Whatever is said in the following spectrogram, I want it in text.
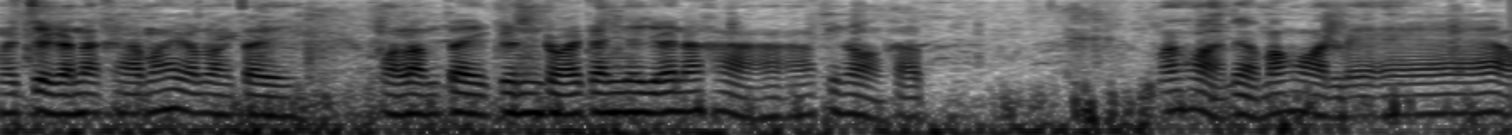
มาเจอกันนะครับมาให้กำลังใจหมอลำใจเกินร้อยกันเยอะๆนะคะ พี่น้องครับ มาหอดเดี๋ยวมาหอดแล้ว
